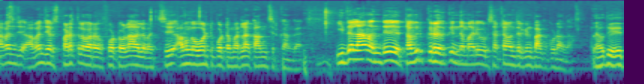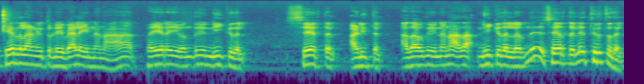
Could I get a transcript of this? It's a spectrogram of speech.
அவெஞ்ச அவெஞ்சர்ஸ் படத்தில் வர ஃபோட்டோலாம் அதில் வச்சு அவங்க ஓட்டு போட்ட மாதிரிலாம் காமிச்சிருக்காங்க. இதெல்லாம் வந்து தவிர்க்கிறதுக்கு இந்த மாதிரி ஒரு சட்டம் வந்திருக்குன்னு பார்க்கக்கூடாதா அதாவது தேர்தல் ஆணையத்தினுடைய வேலை என்னன்னா பெயரை வந்து நீக்குதல் சேர்த்தல் அழித்தல். அதாவது என்னன்னா அதான் நீக்குதல்ல இருந்து சேர்த்தல் திருத்துதல்.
